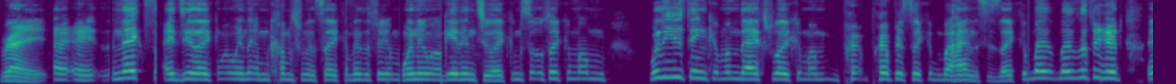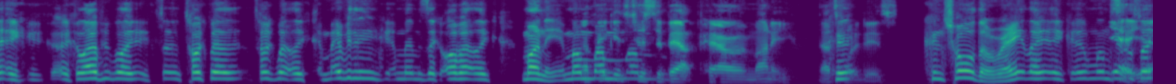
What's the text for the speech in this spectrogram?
right. All right. The next idea, like when it comes from this, like I'm gonna figure when it will get into, like so it's like um. What do you think um, the actual like um, pur- purpose like behind this is? Like, um, heard like, like, like, a lot of people like talk about talk about like um, everything um, is like all about like money. Um, I think it's just about power and money. That's Could- what it is. control though, right? Like, like um, um, so Yeah,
